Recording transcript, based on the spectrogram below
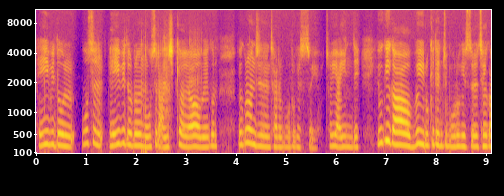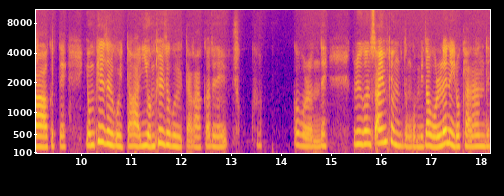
베이비돌 옷을 베이비돌은 옷을 안 시켜요. 왜 그, 왜 그런지는 잘 모르겠어요. 저희 아이인데 여기가 왜 이렇게 된지 모르겠어요. 제가 그때 연필 들고 있다가 이 연필 들고 있다가 아까 전에 슉 긁어버렸는데 그리고 이건 사인펜 묻은 겁니다. 원래는 이렇게 안 하는데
